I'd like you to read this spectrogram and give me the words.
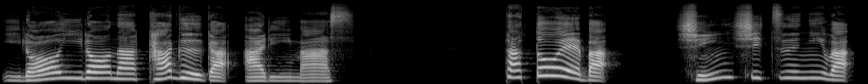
いろいろな家具があります。例えば、寝室には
